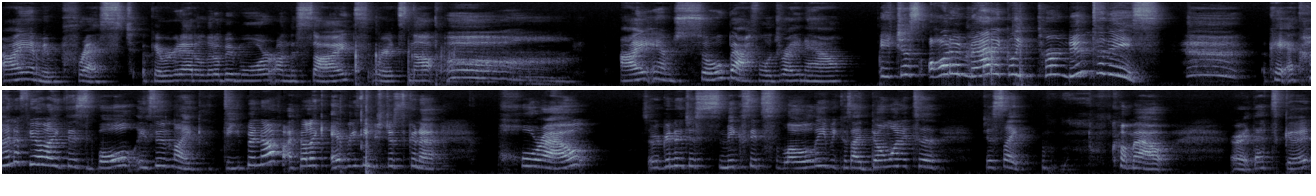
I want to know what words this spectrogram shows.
I am impressed. Okay, we're gonna add a little bit more on the sides where it's not. I am so baffled right now. It just automatically turned into this. Okay, I kind of feel like this bowl isn't like deep enough. I feel like everything's just gonna pour out. So we're gonna just mix it slowly because I don't want it to just like come out. All right, that's good.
